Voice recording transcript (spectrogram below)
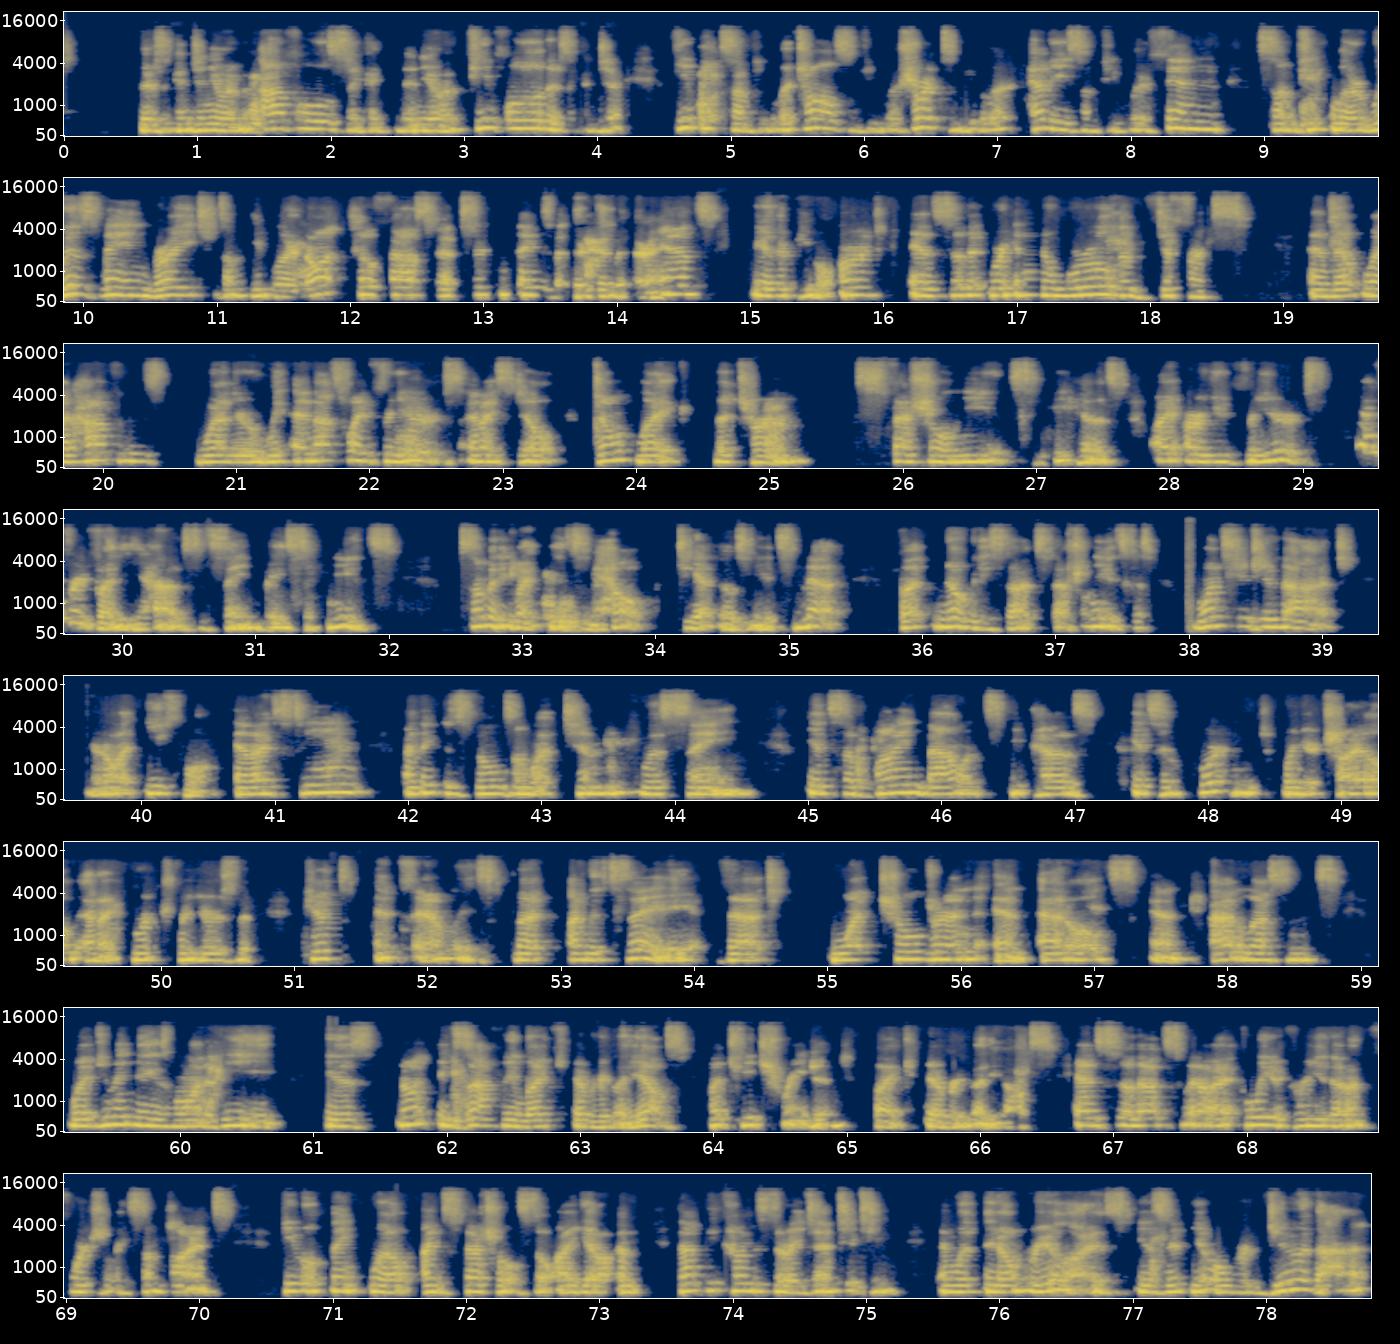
there's a continuum of apples, like a continuum of people, there's a continuum people. Some people are tall, some people are short, some people are heavy, some people are thin, some people are whiz bang bright, some people are not so fast at certain things, but they're good with their hands. The other people aren't. And so that we're in a world of difference. And that what happens, whether we, and that's why for years, and I still don't like the term special needs because I argued for years everybody has the same basic needs. Somebody might need some help to get those needs met. But nobody's got special needs because once you do that, you're not equal. And I've seen, I think this builds on what Tim was saying. It's a fine balance because it's important when your child, and I worked for years with kids and families, but I would say that what children and adults and adolescents, what human beings want to be is not exactly like everybody else, but to be treated like everybody else. And so that's when I fully agree that unfortunately sometimes people think, well, I'm special, so I get, and that becomes their identity. And what they don't realize is if you overdo that,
